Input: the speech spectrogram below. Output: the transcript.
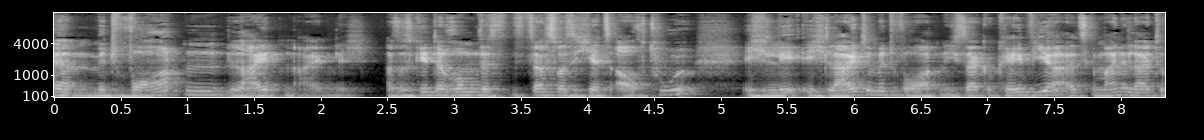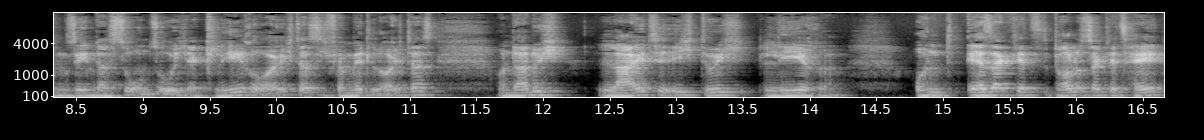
ähm, mit Worten leiten eigentlich. Also es geht darum, dass das, was ich jetzt auch tue, ich, le ich leite mit Worten. Ich sage, okay, wir als Gemeindeleitung sehen das so und so, ich erkläre euch das, ich vermittle euch das und dadurch leite ich durch Lehre. Und er sagt jetzt, Paulus sagt jetzt, hey,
